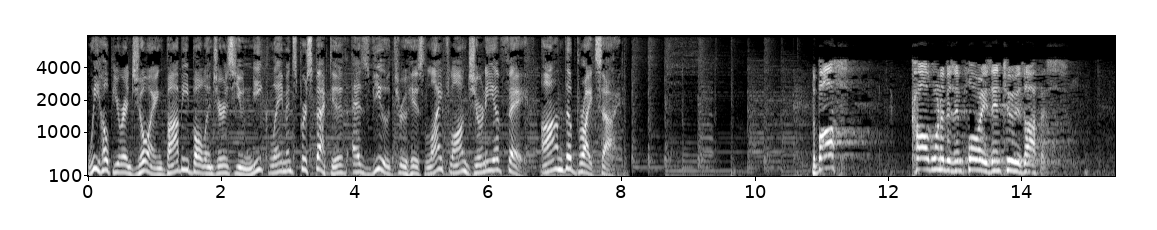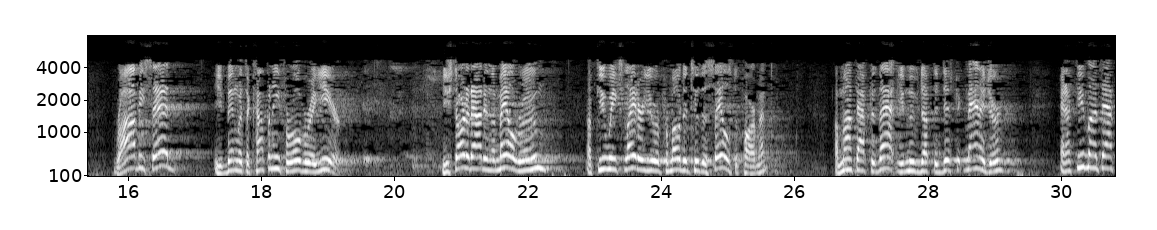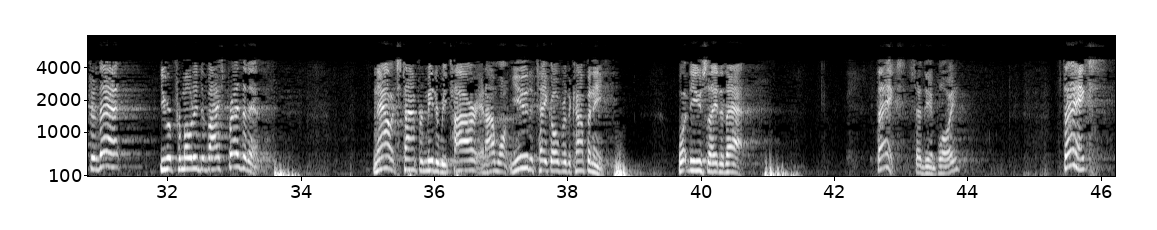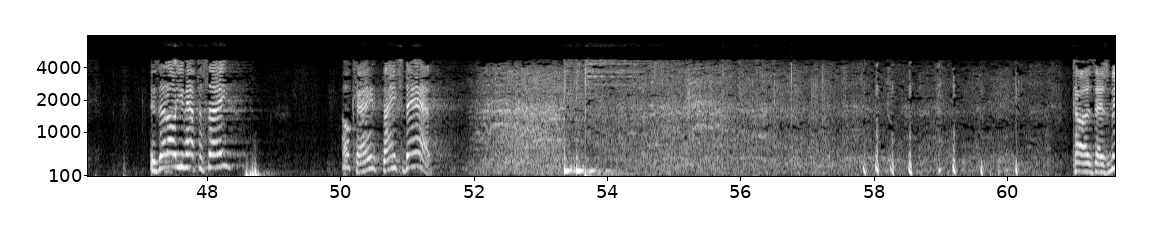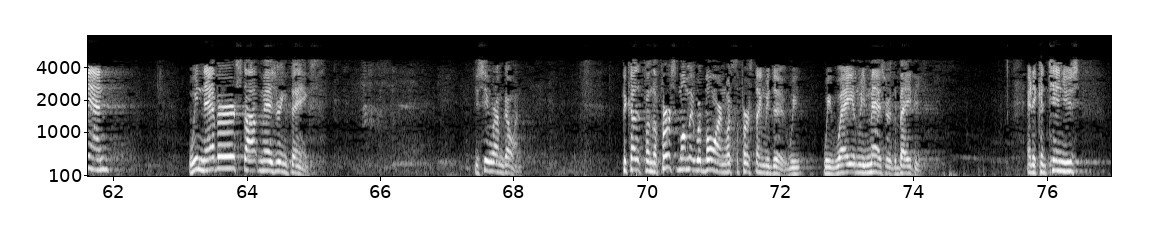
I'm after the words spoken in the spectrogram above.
We hope you're enjoying Bobby Bollinger's unique layman's perspective as viewed through his lifelong journey of faith on the bright side. The boss called one of his employees into his office. Rob, he said, you've been with the company for over a year. You started out in the mailroom. A few weeks later, you were promoted to the sales department. A month after that, you moved up to district manager. And a few months after that, you were promoted to vice president. Now it's time for me to retire, and I want you to take over the company. What do you say to that? Thanks, said the employee. Thanks? Is that all you have to say? Okay, thanks, Dad. Because as men, we never stop measuring things. You see where I'm going? Because from the first moment we're born, what's the first thing we do? We, we weigh and we measure the baby. And it continues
